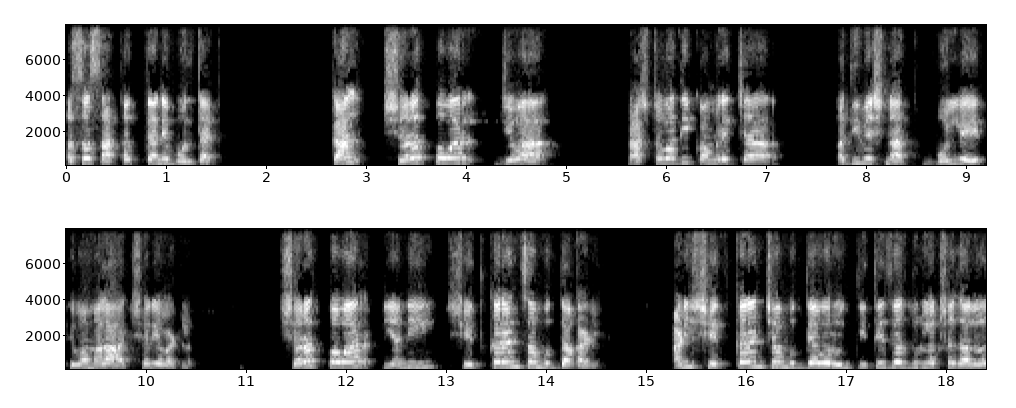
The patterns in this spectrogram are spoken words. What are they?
असं सातत्याने बोलतायत. काल शरद पवार जेव्हा राष्ट्रवादी काँग्रेसच्या अधिवेशनात बोलले तेव्हा मला आश्चर्य वाटलं. शरद पवार यांनी शेतकऱ्यांचा मुद्दा काढला आणि शेतकऱ्यांच्या मुद्द्यावरून तिथे जर दुर्लक्ष झालं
